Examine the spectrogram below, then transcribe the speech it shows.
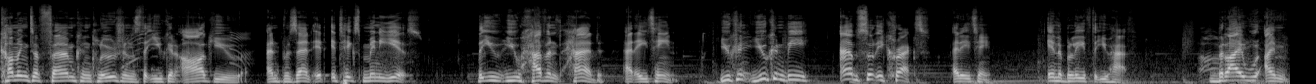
coming to firm conclusions that you can argue and present, it, it takes many years that you, you haven't had at 18. You can you can be absolutely correct at 18 in a belief that you have. But I, I'm,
